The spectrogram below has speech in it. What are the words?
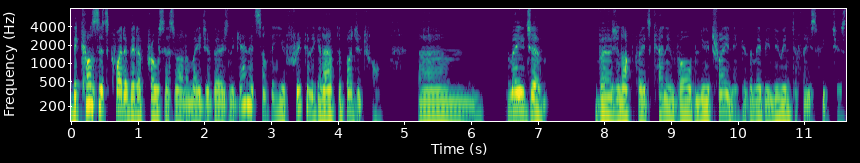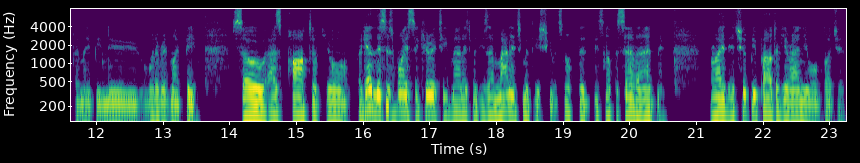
because it's quite a bit of process around a major version. Again, it's something you're frequently going to have to budget for. Um, major version upgrades can involve new training because there may be new interface features, there may be new whatever it might be. So as part of your again, this is why security management is a management issue. It's not the it's not the server admin, right? It should be part of your annual budget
